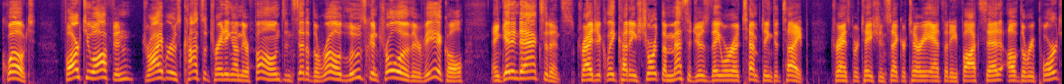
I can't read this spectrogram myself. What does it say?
Quote, Far too often, drivers concentrating on their phones instead of the road lose control of their vehicle and get into accidents, tragically cutting short the messages they were attempting to type. Transportation Secretary Anthony Foxx said of the report,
